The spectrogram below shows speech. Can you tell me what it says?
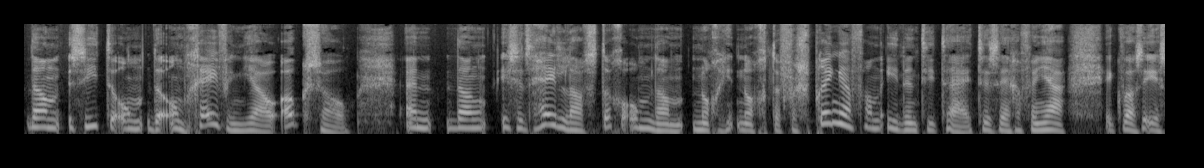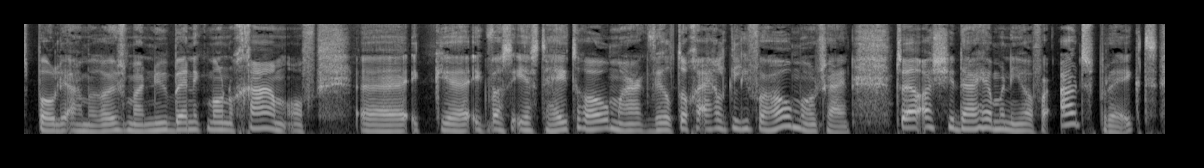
Dan ziet de, om, de omgeving jou ook zo. En dan is het heel lastig om dan nog, nog te verspringen van identiteit. Te zeggen van ja, ik was eerst polyamoreus, maar nu ben ik monogaam. Of uh, ik, uh, ik was eerst hetero, maar ik wil toch eigenlijk liever homo zijn. Terwijl als je daar helemaal niet over uitspreekt,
